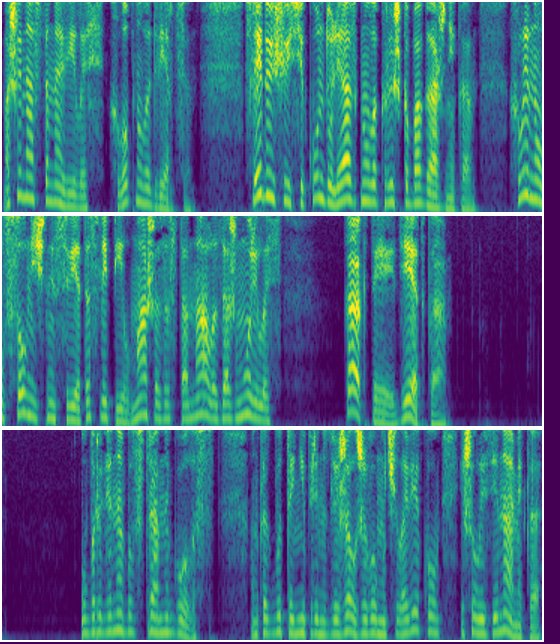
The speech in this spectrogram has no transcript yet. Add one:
Машина остановилась, хлопнула дверца. В следующую секунду лязгнула крышка багажника. Хлынул солнечный свет, ослепил. Маша застонала, зажмурилась. «Как ты, детка?» У Бородина был странный голос. Он как будто не принадлежал живому человеку и шел из динамика,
